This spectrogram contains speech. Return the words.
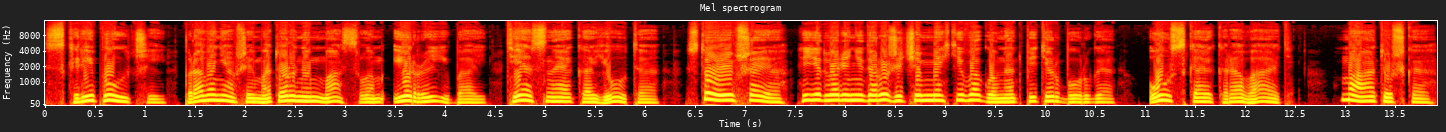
скрипучий, провонявший моторным маслом и рыбой. Тесная каюта, стоившая едва ли не дороже, чем мягкий вагон от Петербурга. Узкая кровать. Матушка,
